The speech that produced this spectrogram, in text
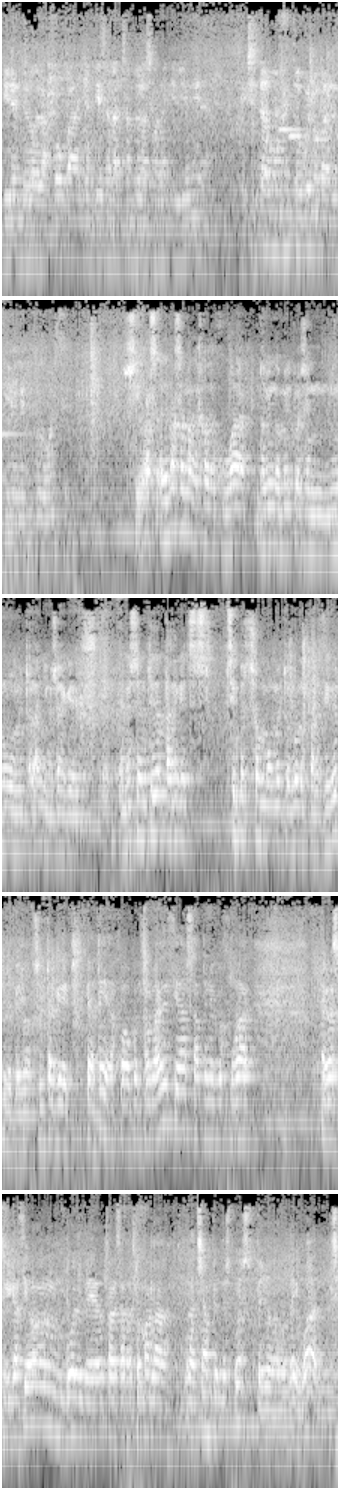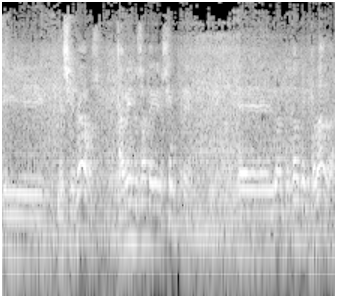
vienen de lo de la Copa, ya empieza la Champions la semana que viene. ¿Existe algún momento bueno para recibir un equipo como este? Sí, Barça- el Barça no ha dejado de jugar domingo miércoles en ningún momento del año, o sea que en ese sentido parece que siempre son momentos buenos para recibirle, pero resulta que, fíjate, ha jugado contra Valencia, se ha tenido que jugar la clasificación, vuelve otra vez a retomar la, la Champions después, pero da igual, si lesionados, también los ha tenido siempre eh, durante la temporada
